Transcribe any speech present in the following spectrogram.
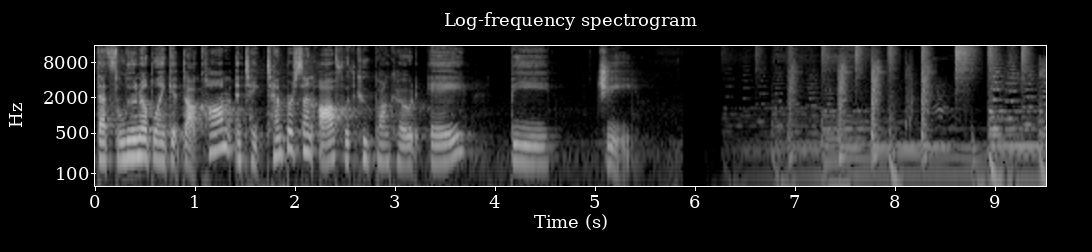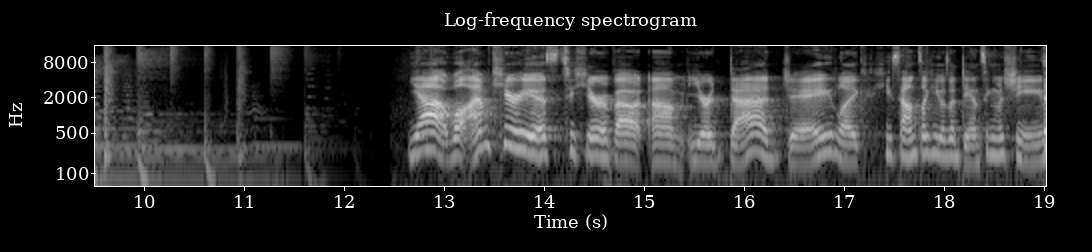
That's lunablanket.com and take 10% off with coupon code ABG. Yeah, well, I'm curious to hear about um, your dad, Jay. Like, he sounds like he was a dancing machine.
